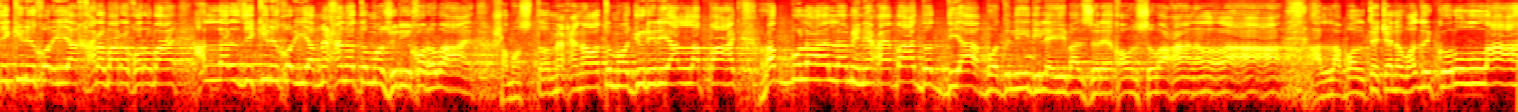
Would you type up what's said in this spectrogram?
জিকির করিয়া কারবার করবায়, আল্লাহর জিকির করিয়া মেহনত মজুরি করবায়, সমস্ত মেহনত মজুরির আল্লাহ পাক রব্বুল আলমিনে আবাদত দিয়া বদলি দিলে এবার জোরে কৌসবাহান আল্লাহ আল্লাহ বলতেছেন বজকুরুল্লাহ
